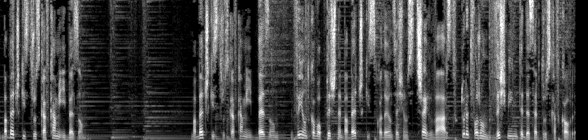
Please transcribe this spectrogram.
Babeczki z truskawkami i bezą. Babeczki z truskawkami i bezą, wyjątkowo pyszne babeczki składające się z trzech warstw, które tworzą wyśmienity deser truskawkowy.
